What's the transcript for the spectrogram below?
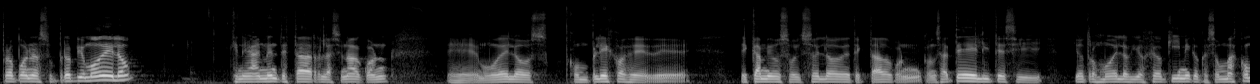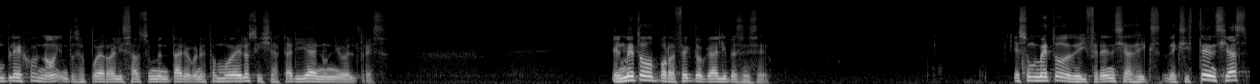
proponer su propio modelo, generalmente está relacionado con eh, modelos complejos de, cambio de uso del suelo detectado con, satélites y, y otros modelos biogeoquímicos que son más complejos, ¿no? entonces puede realizar su inventario con estos modelos y ya estaría en un nivel 3. el método por defecto que da el IPCC. Es un método de diferencias de existencias.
